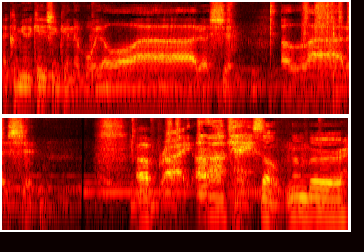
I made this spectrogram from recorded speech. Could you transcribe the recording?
and communication can avoid a lot of shit. A lot of shit. All right. Okay. So number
